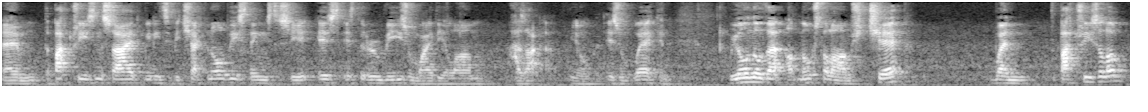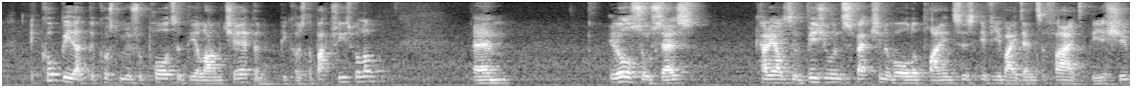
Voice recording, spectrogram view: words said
um, the batteries inside. We need to be checking all these things to see is, is there a reason why the alarm has you know isn't working. We all know that most alarms chirp when the batteries are low. It could be that the customers reported the alarm chirping because the batteries were low. Um, it also says carry out a visual inspection of all appliances if you've identified the issue.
